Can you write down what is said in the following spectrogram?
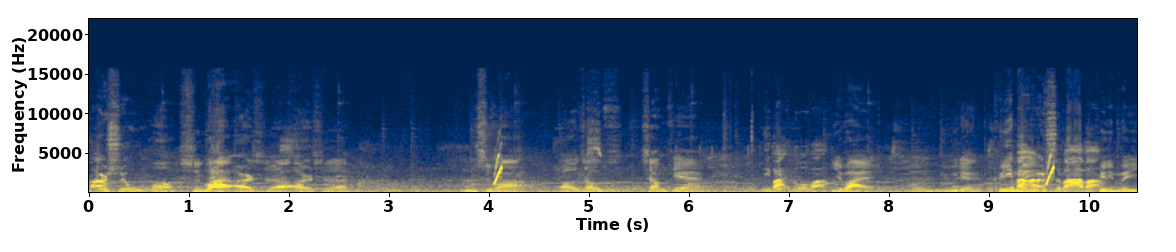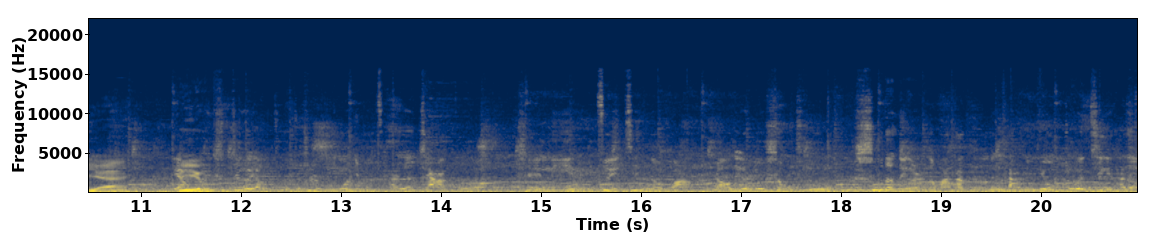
二十五。二十块，二十，二十，五十嘛，然后照相片一百多吧。一百，嗯，有点可以美一百二十八吧可。以美颜，两位是这个样子的，就是如果你们猜的价格谁离最近的话，然后那个人就胜出，输的那个人的话，他可能那个大头贴我们就会寄给他的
